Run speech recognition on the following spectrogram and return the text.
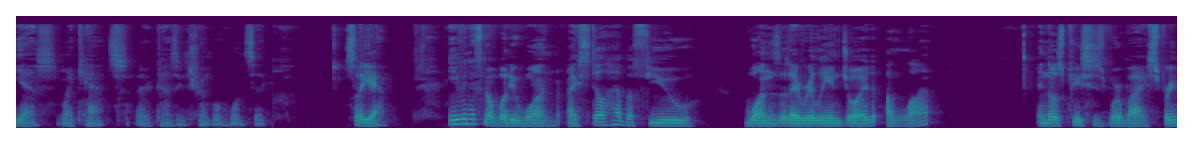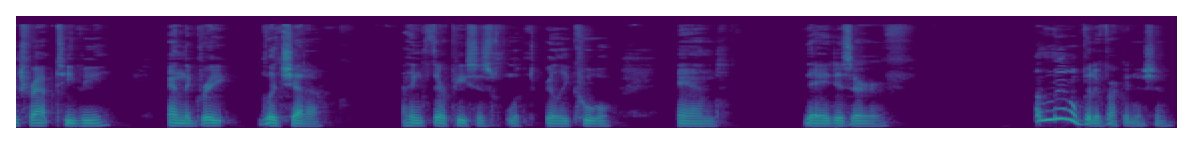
Yes, my cats, they're causing trouble. One sec. So, yeah, even if nobody won, I still have a few ones that I really enjoyed a lot. And those pieces were by Springtrap TV and the great Glitchetta. I think their pieces looked really cool and they deserve little bit of recognition.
